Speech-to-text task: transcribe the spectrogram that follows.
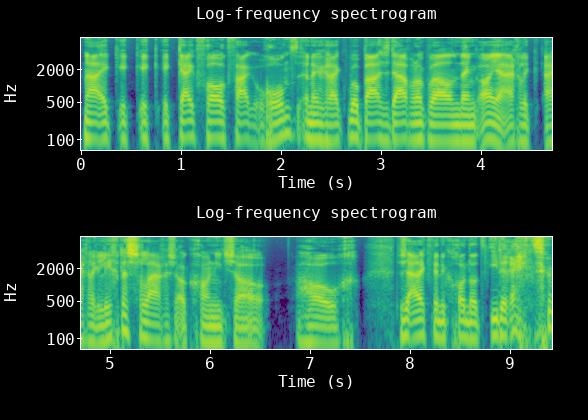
nou, ik, ik, ik, ik kijk vooral ook vaak rond. En dan ga ik op basis daarvan ook wel en denk, oh ja, eigenlijk, eigenlijk liggen de salarissen ook gewoon niet zo hoog. Dus eigenlijk vind ik gewoon dat iedereen te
